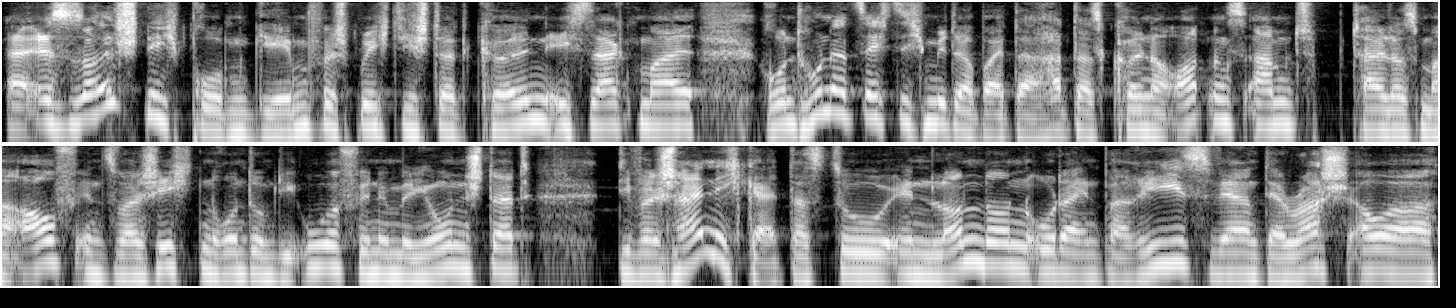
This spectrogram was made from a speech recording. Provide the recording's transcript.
Äh, es soll Stichproben geben, verspricht die Stadt Köln. Ich sag mal, rund 160 Mitarbeiter hat das Kölner Ordnungsamt. Teil das mal auf in zwei Schichten rund um die Uhr für eine Millionenstadt. Die Wahrscheinlichkeit, dass du in London oder in Paris während der Rush Hour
